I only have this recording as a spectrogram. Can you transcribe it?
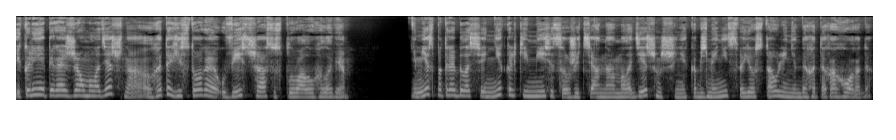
І калі я пераязджаў маладзечна, гэта гісторыя ўвесь час усплывала ў галаве. І мне спатрэбілася некалькі месяцаў жыцця на маладзечаншыне, каб змяніць сваё стаўленне да гэтага горада.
